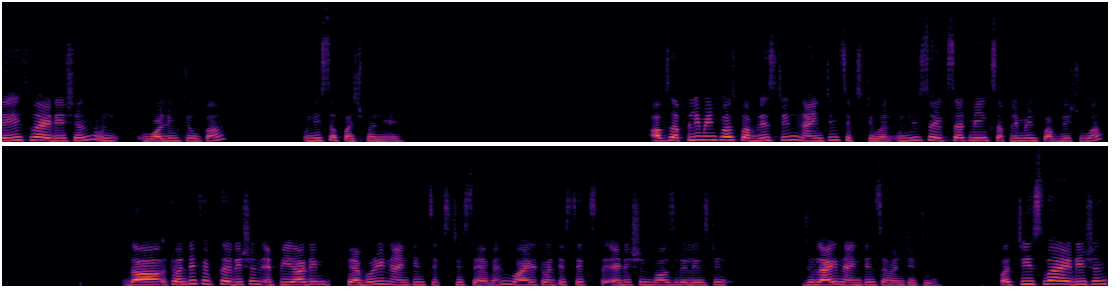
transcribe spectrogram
तेईसवा एडिशन वॉल्यूम टू का उन्नीस में अब supplement was publish in nineteen sixty में एक सप्लीमेंट पब्लिश हुआ। The twenty fifth edition appear in February while twenty in July nineteen edition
